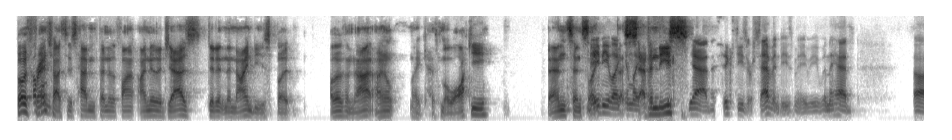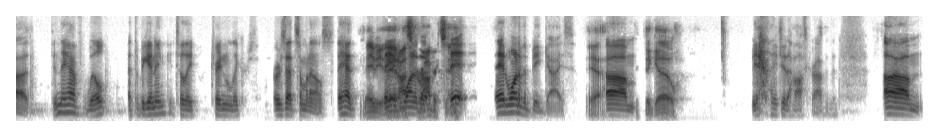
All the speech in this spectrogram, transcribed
Both franchises haven't been to the final. I know the Jazz did it in the '90s, but other than that, I don't like. Has Milwaukee been since like Maybe like the in like the '70s? yeah, the 60s or 70s maybe when they had. uh Didn't they have Wilt at the beginning until they traded in the Lakers, or is that someone else? They had Maybe they, they, had had one Oscar of the Robertson. They, they had one of the big guys. yeah, Um, they go. yeah, they did have Oscar Robertson. Um,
